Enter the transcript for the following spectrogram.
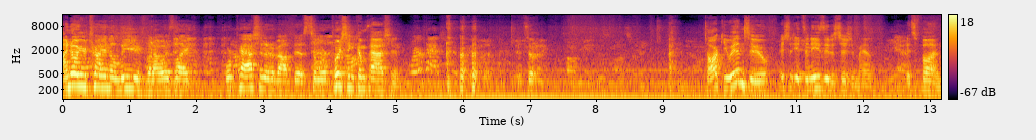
I know you're trying to leave, but I was like, we're passionate about this, so we're pushing compassion. We're passionate. so talk you into. It's, it's an easy decision, man. Yeah. It's fun.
